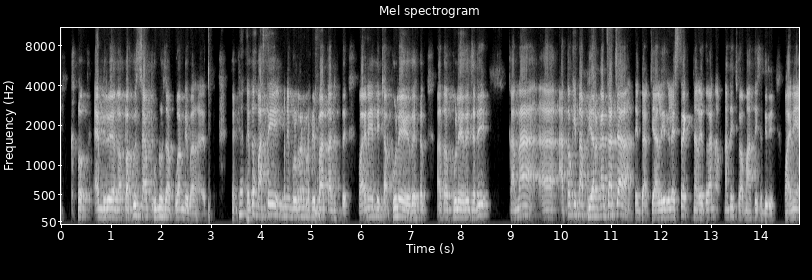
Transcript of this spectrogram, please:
kalau embrio yang nggak bagus saya bunuh, saya buang gimana itu? itu pasti menimbulkan perdebatan. Wah ini tidak boleh gitu, atau boleh itu. Jadi karena uh, atau kita biarkan saja tidak dialiri listrik nah itu kan nanti juga mati sendiri wah ini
